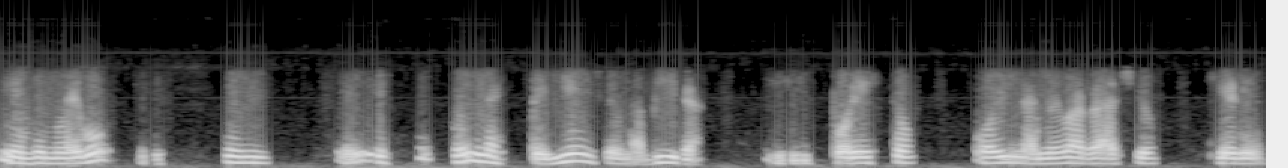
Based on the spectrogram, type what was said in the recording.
Y de nuevo, un- eh, es una experiencia, una vida, y por esto hoy la nueva ratio quiere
